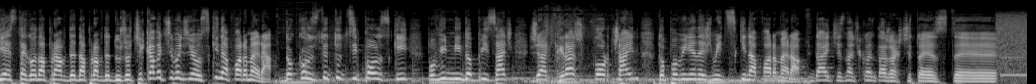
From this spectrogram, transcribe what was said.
jest tego naprawdę, naprawdę dużo. Ciekawe, czy będzie miał skina farmera. Do Konstytucji Polski powinni dopisać, że jak grasz w Fortune, to powinieneś mieć skina farmera. Dajcie znać w komentarzach, czy to jest... Yy...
